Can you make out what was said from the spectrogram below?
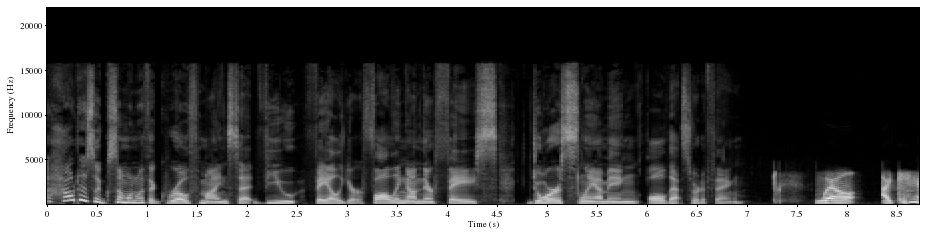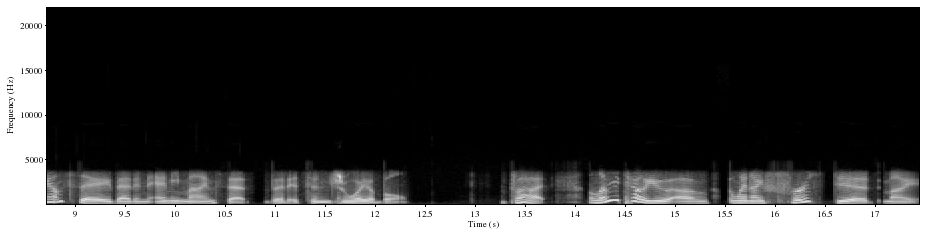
How does a, someone with a growth mindset view failure, falling on their face, doors slamming, all that sort of thing? Well, I can't say that in any mindset that it's enjoyable. But let me tell you, um, when I first did my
